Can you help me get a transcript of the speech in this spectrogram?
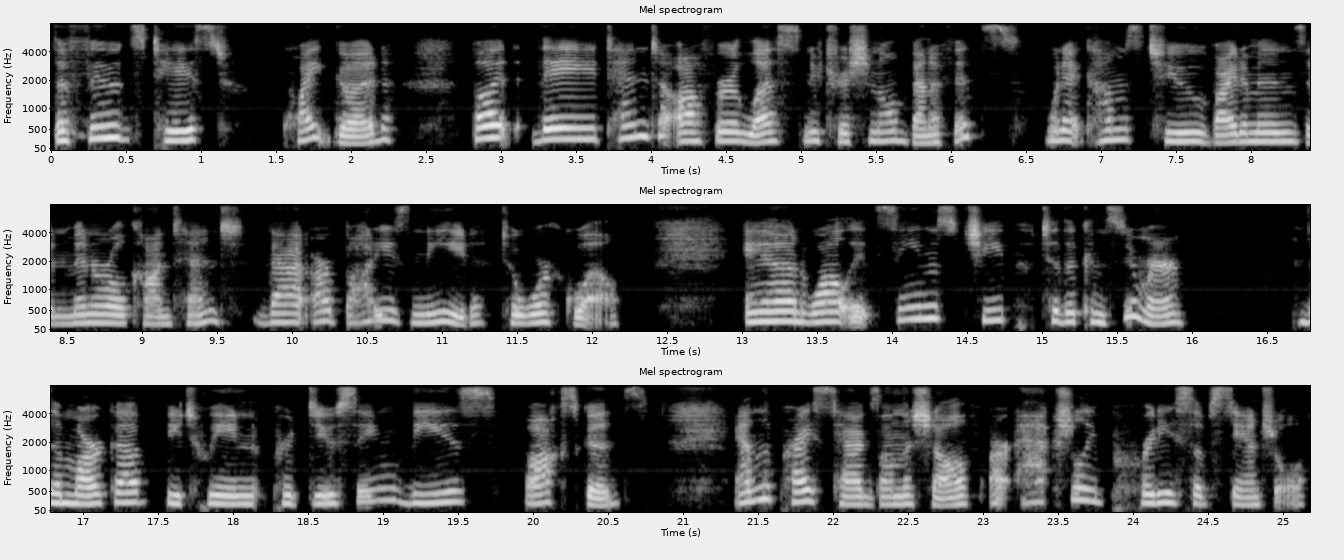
The foods taste quite good, but they tend to offer less nutritional benefits when it comes to vitamins and mineral content that our bodies need to work well. And while it seems cheap to the consumer, the markup between producing these box goods and the price tags on the shelf are actually pretty substantial,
